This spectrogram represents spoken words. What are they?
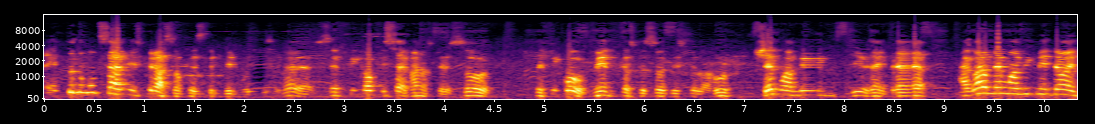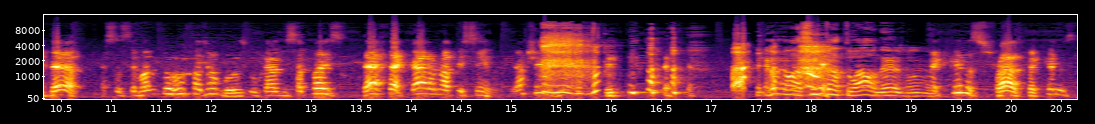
é, todo mundo serve de inspiração para esse tipo de música, né? Você fica observando as pessoas, você fica ouvindo o que as pessoas dizem pela rua, chega um amigo e diz a ideia. Agora mesmo um amigo me deu uma ideia, essa semana que eu vou fazer uma música. O cara disse, rapaz, deve é caro na piscina. Eu achei É um assunto atual, né? Vamos... pequenas frases, pequenas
